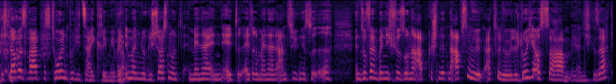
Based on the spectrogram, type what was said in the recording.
Ich glaube, es war Pistolen-Polizei-Krimi. Wenn Ja. immer nur geschossen und Männer in ältere, ältere Männer in Anzügen ist so, äh, insofern bin ich für so eine abgeschnittene Achselhöhle, Achselhöhle durchaus zu haben, ehrlich gesagt.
